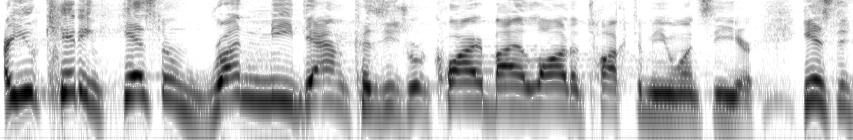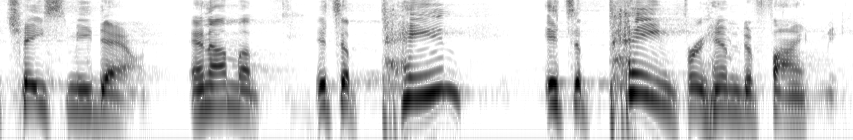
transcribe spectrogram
Are you kidding? He has to run me down because he's required by law to talk to me once a year. He has to chase me down. And I'm a, it's a pain, it's a pain for him to find me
